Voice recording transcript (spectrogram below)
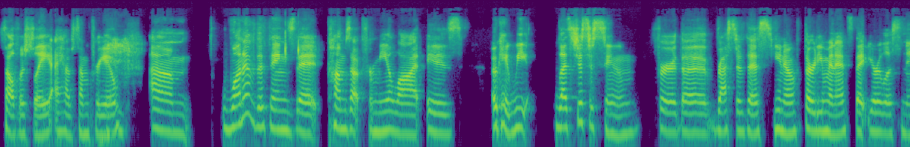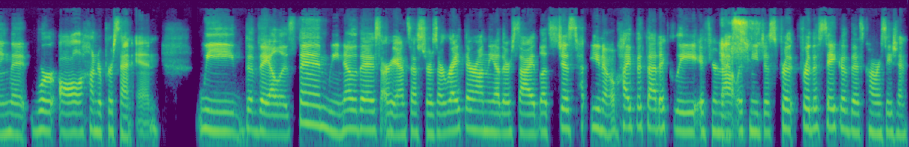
selfishly, I have some for you. Um, one of the things that comes up for me a lot is okay, we let's just assume for the rest of this, you know, 30 minutes that you're listening that we're all 100% in we the veil is thin we know this our ancestors are right there on the other side let's just you know hypothetically if you're yes. not with me just for for the sake of this conversation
